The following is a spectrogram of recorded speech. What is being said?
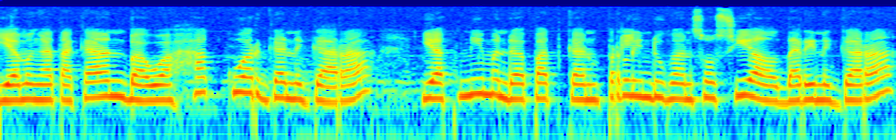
Ia mengatakan bahwa hak warga negara yakni mendapatkan perlindungan sosial dari negara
